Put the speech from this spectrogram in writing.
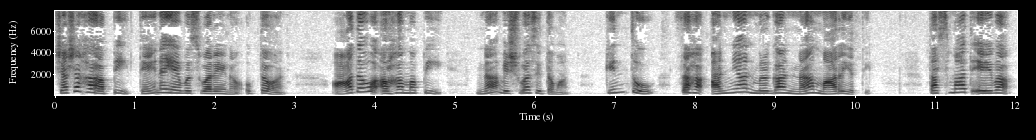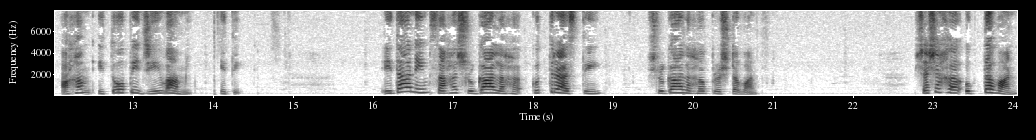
शशः अपि तेन एव स्वरेण उक्तवान्। आदौ अहमपि न विश्वसितवान् किन्तु सः अन्यान् मृगान् न मारयति। तस्मात् एव अहम् इतोपि जीवामि इति। इदानीं सः शृगालः कुत्र अस्ति? शृगालः पृष्टवान्। शशः उक्तवान्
